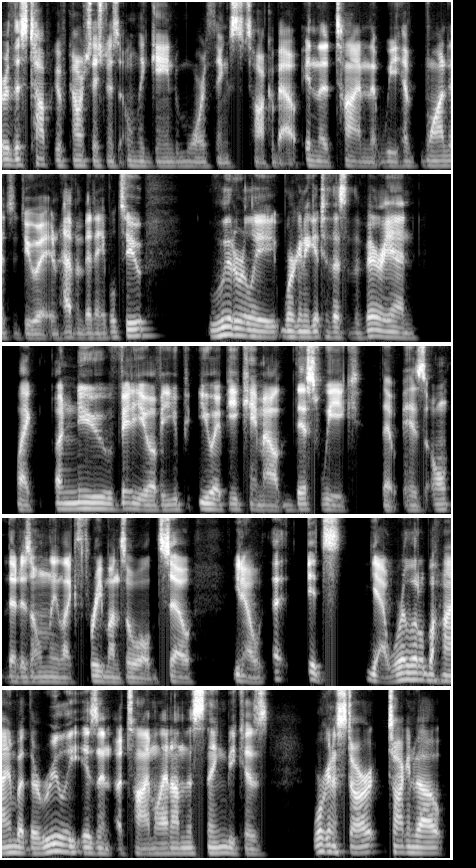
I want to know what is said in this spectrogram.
or this topic of conversation has only gained more things to talk about in the time that we have wanted to do it and haven't been able to. Literally, we're going to get to this at the very end. Like a new video of a UAP came out this week that is that is only like three months old. So you know uh, it's yeah we're a little behind, but there really isn't a timeline on this thing because we're going to start talking about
